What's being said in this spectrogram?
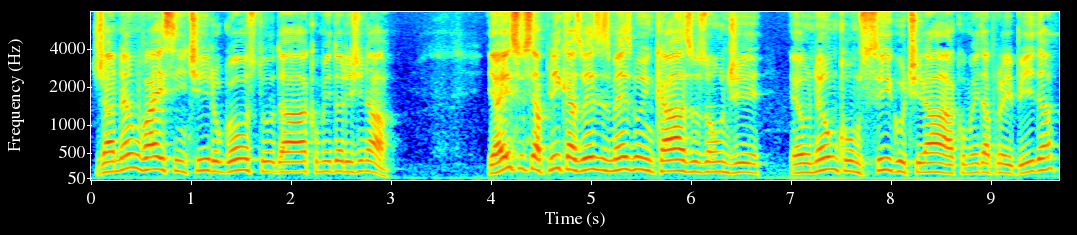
já não vai sentir o gosto da comida original. E aí isso se aplica às vezes mesmo em casos onde eu não consigo tirar a comida proibida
